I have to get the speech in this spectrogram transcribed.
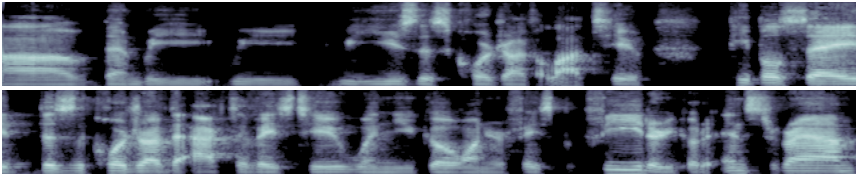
uh, then we, we, we use this core drive a lot too. People say this is the core drive that activates too when you go on your Facebook feed or you go to Instagram.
